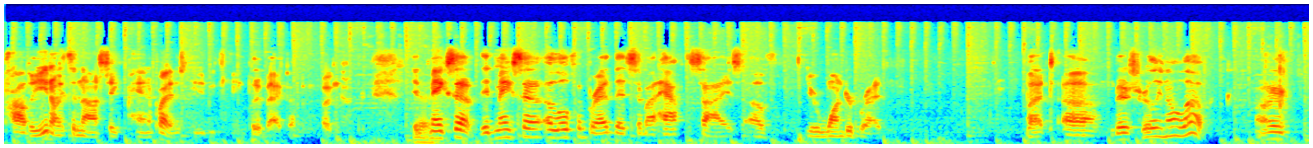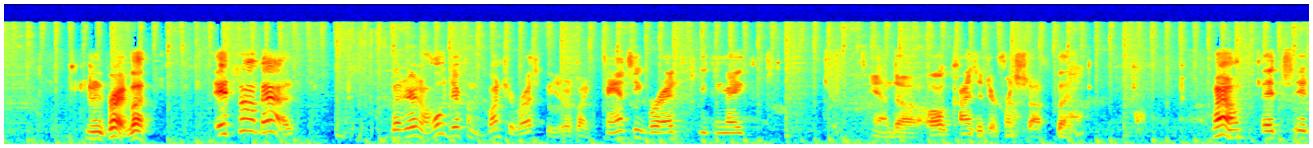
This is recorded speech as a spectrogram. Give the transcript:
probably you know it's a non-stick pan. It probably just needed to be cleaned. Put it back up in the fucking cupboard. It Yeah. makes a it makes a, a loaf of bread that's about half the size of your Wonder Bread. But uh, there's really no love in the bread. But it's not bad. But there's a whole different bunch of recipes. There's like fancy bread you can make, and uh, all kinds of different stuff. But well, it's it,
